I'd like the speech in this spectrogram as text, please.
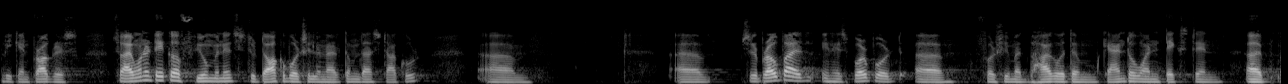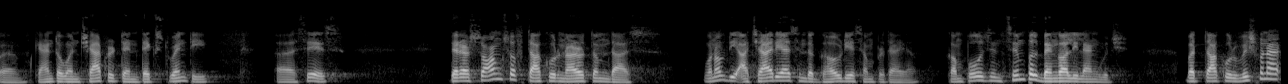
we can progress. So I want to take a few minutes to talk about Srila Narottam Das Thakur. Um, uh, Srila Prabhupada, in his purport uh, for Srimad Bhagavatam, Canto 1, Text 10, uh, uh, Canto 1, Chapter 10, Text 20, uh, says, There are songs of Thakur Narottam Das, one of the acharyas in the Gaudiya Sampradaya, composed in simple Bengali language. But Thakur Vishwanath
